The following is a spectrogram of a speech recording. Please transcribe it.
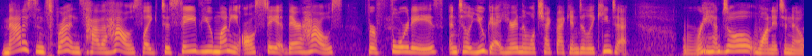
Madison's friends have a house. Like to save you money, I'll stay at their house for four days until you get here, and then we'll check back into La Quinta. Randall wanted to know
